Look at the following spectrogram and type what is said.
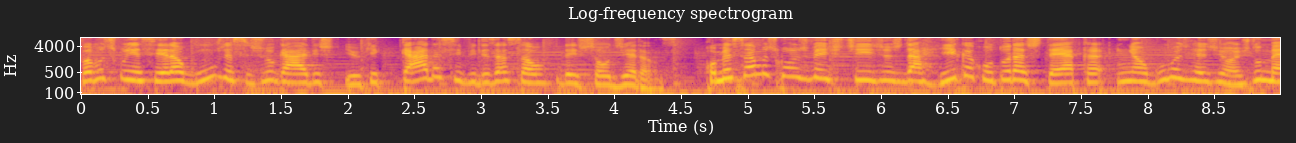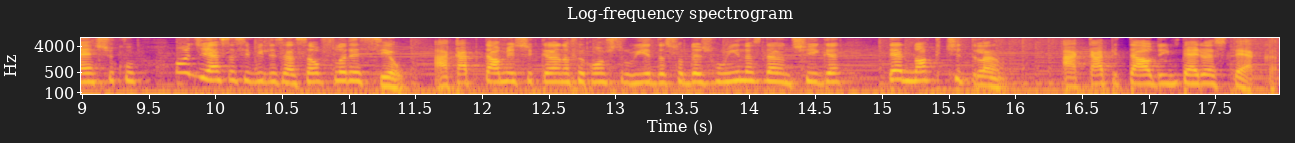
vamos conhecer alguns desses lugares e o que cada civilização deixou de herança. Começamos com os vestígios da rica cultura asteca em algumas regiões do México, onde essa civilização floresceu. A capital mexicana foi construída sobre as ruínas da antiga Tenochtitlan, a capital do Império Azteca.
